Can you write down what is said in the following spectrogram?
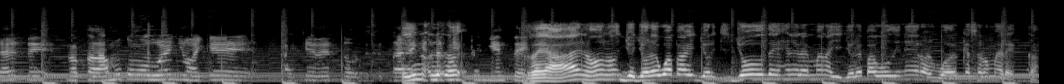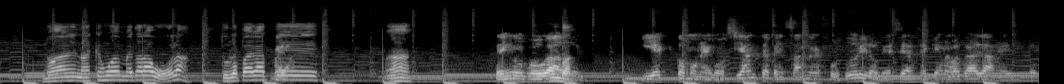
este, nos damos como dueños, hay que hay que ver todo. real, no, no, yo, yo le voy a pagar, yo, yo de general manager, yo le pago dinero al jugador que se lo merezca. No, no es que el jugador meta la bola. Tú le pagaste. Ajá. Tengo un jugador y es como negociante pensando en el futuro y lo que sea hace que me va a traer la gente.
